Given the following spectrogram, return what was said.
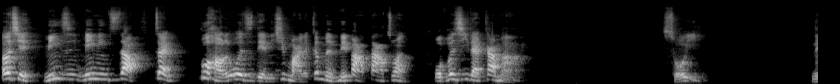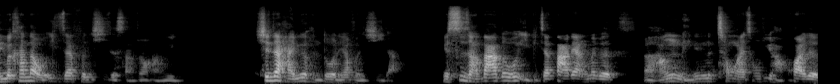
而且明知明明知道在不好的位置点你去买了，根本没办法大赚。我分析来干嘛？所以你们看到我一直在分析的散装航运，现在还没有很多人要分析的。也市场大家都会以比较大量那个呃，好像每天冲来冲去好快乐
